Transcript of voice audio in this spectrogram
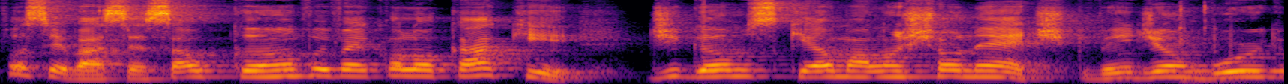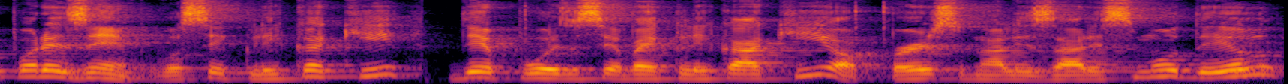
você vai acessar o Canva e vai colocar aqui. Digamos que é uma lanchonete que vende hambúrguer, por exemplo. Você clica aqui, depois você vai clicar aqui, ó, personalizar esse modelo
